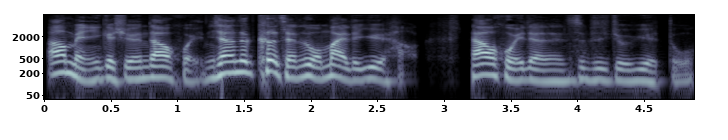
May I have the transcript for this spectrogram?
然后每一个学生都要回。你像这课程如果卖的越好，他要回的人是不是就越多？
